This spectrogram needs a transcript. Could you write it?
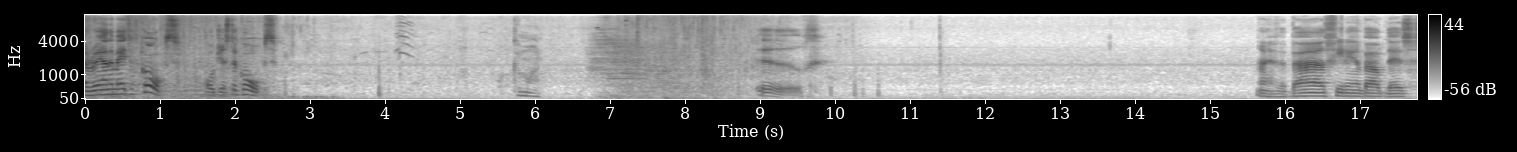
a reanimated corpse or just a corpse? Come on. Ugh. I have a bad feeling about this.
